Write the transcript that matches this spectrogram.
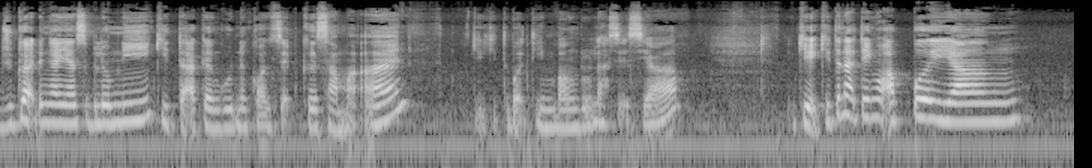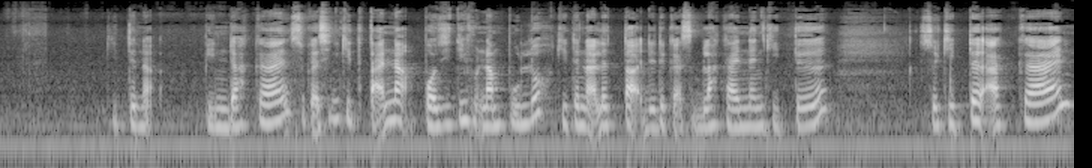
juga dengan yang sebelum ni kita akan guna konsep kesamaan. Okay, kita buat timbang dulu lah siap-siap. Okay, kita nak tengok apa yang kita nak pindahkan. So kat sini kita tak nak positif 60. Kita nak letak dia dekat sebelah kanan kita. So kita akan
